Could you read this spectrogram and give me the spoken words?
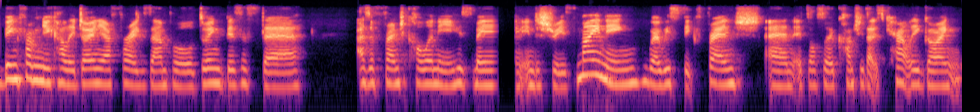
Being from New Caledonia, for example, doing business there as a French colony whose main industry is mining, where we speak French, and it's also a country that is currently going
